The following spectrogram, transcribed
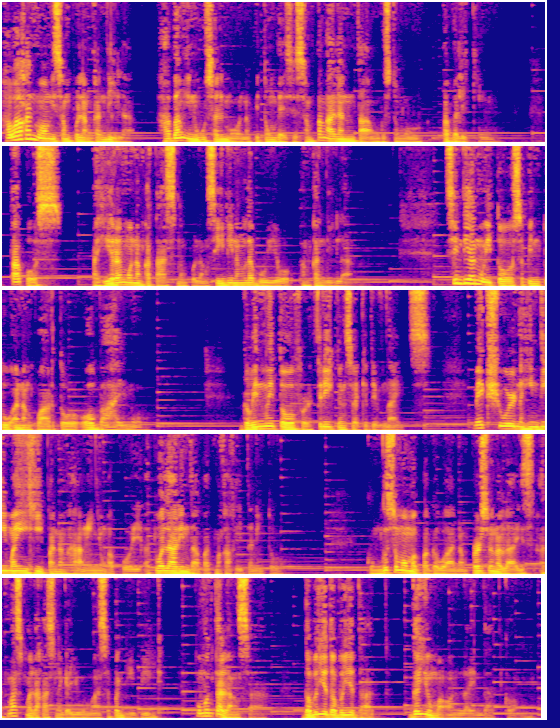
Hawakan mo ang isang pulang kandila habang inuusal mo ng pitong beses ang pangalan ng taong gusto mong pabalikin. Tapos, pahiran mo ng katas ng pulang sili ng labuyo ang kandila. Sindihan mo ito sa pintuan ng kwarto o bahay mo. Gawin mo ito for 3 consecutive nights. Make sure na hindi mahihipan ng hangin yung apoy at wala rin dapat makakita nito. Kung gusto mo magpagawa ng personalized at mas malakas na gayuma sa pag-ibig, pumunta lang sa www.gayumaonline.com.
